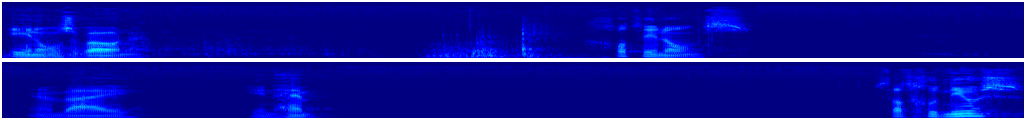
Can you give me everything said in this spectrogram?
in ons wonen. God in ons en wij in Hem. Is dat goed nieuws?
